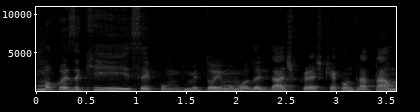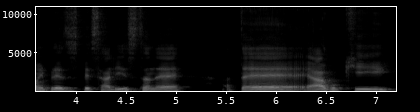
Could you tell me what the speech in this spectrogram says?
Uma coisa que você comentou aí, uma modalidade, Crash, que é contratar uma empresa especialista, né? Até é algo que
